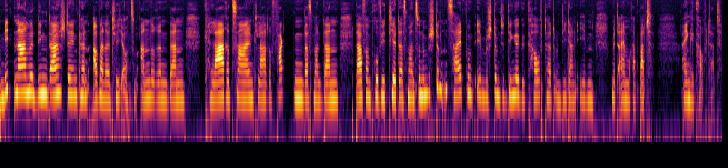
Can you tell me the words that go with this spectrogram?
Mitnahmeding darstellen können, aber natürlich auch zum anderen dann klare Zahlen, klare Fakten, dass man dann davon profitiert, dass man zu einem bestimmten Zeitpunkt eben bestimmte Dinge gekauft hat und die dann eben mit einem Rabatt eingekauft hat.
